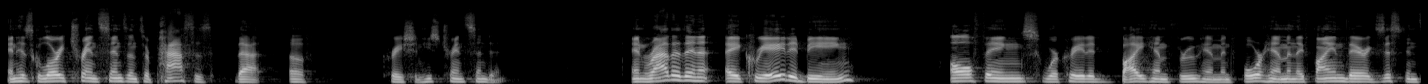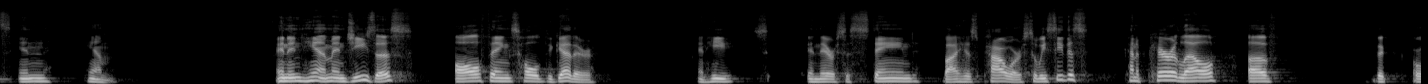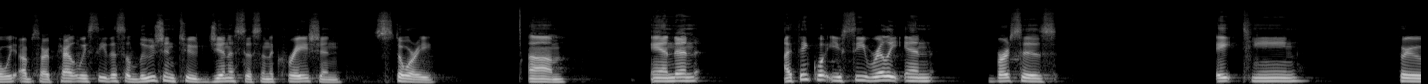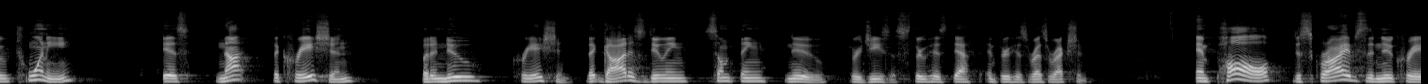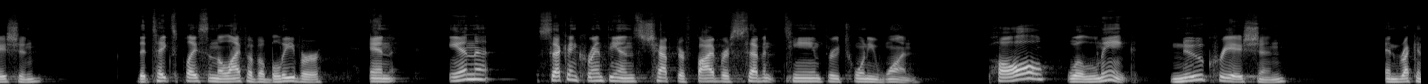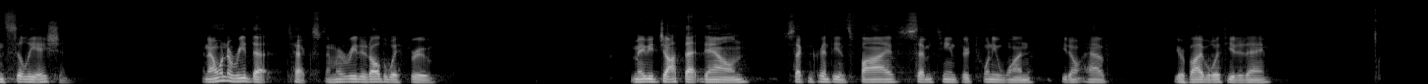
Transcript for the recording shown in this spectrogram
and His glory transcends and surpasses that of creation. He's transcendent. And rather than a created being, all things were created by him, through him, and for him, and they find their existence in him. And in him, in Jesus, all things hold together, and he and they're sustained by his power. So we see this kind of parallel of the, or we, I'm sorry, parallel, we see this allusion to Genesis and the creation story. Um, and then I think what you see really in verses 18 through 20 is not the creation, but a new creation. That God is doing something new through Jesus, through his death and through his resurrection. And Paul describes the new creation that takes place in the life of a believer. And in 2 Corinthians chapter 5 verse 17 through 21, Paul will link new creation and reconciliation. And I want to read that text. I'm going to read it all the way through. Maybe jot that down 2 Corinthians 5 17 through 21, if you don't have your Bible with you today.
